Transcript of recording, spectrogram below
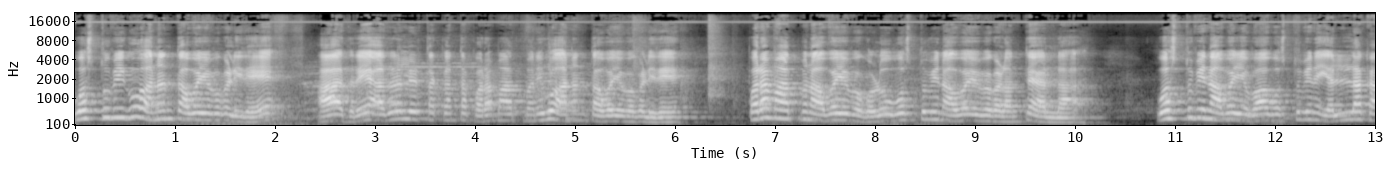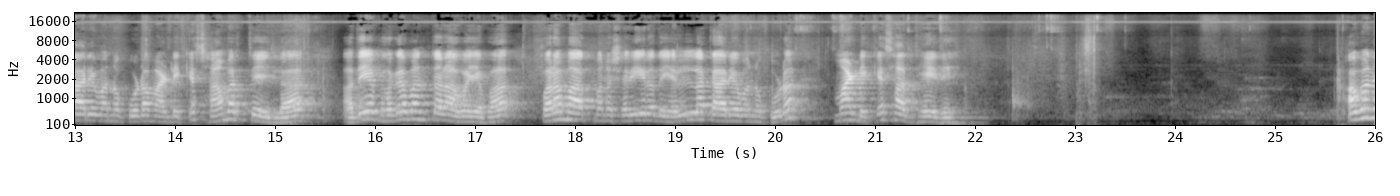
ವಸ್ತುವಿಗೂ ಅನಂತ ಅವಯವಗಳಿದೆ, ಆದರೆ ಅದರಲ್ಲಿರ್ತಕ್ಕಂಥ ಪರಮಾತ್ಮನಿಗೂ ಅನಂತ ಅವಯವಗಳಿದೆ. ಪರಮಾತ್ಮನ ಅವಯವಗಳು ವಸ್ತುವಿನ ಅವಯವಗಳಂತೆ ಅಲ್ಲ. ವಸ್ತುವಿನ ಅವಯವ, ವಸ್ತುವಿನ ಎಲ್ಲ ಕಾರ್ಯವನ್ನು ಕೂಡ ಮಾಡಲಿಕ್ಕೆ ಸಾಮರ್ಥ್ಯ ಇಲ್ಲ. ಅದೇ ಭಗವಂತನ ಅವಯವ, ಪರಮಾತ್ಮನ ಶರೀರದ ಎಲ್ಲ ಕಾರ್ಯವನ್ನು ಕೂಡ ಮಾಡಲಿಕ್ಕೆ ಸಾಧ್ಯ ಇದೆ. ಅವನ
